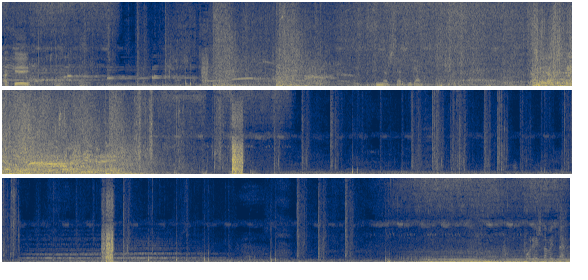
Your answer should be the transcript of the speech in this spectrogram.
Aquí. Nos servirán. Por esta ventana.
